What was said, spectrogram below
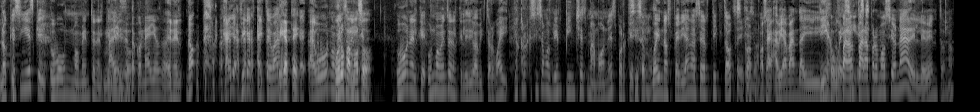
Lo que sí es que hubo un momento en el que Nadie le se sentó con ellos, güey. en el, no, calla, fíjate, ahí te va. Fíjate, Eh, eh, hubo un momento puro en el famoso. que- hubo en el que, un momento en el que le digo a Víctor, güey, yo creo que sí somos bien pinches mamones porque, Sí somos. güey, nos pedían hacer TikToks Sí, con, o sea, había banda ahí Dijo, pues, güey, para, para que- promocionar el evento, ¿no?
